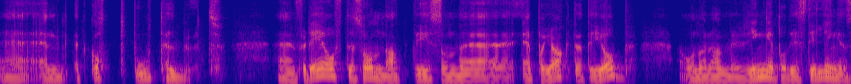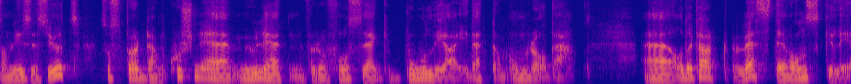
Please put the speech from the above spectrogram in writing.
eh, et godt botilbud. Eh, for det er ofte sånn at de som er på jakt etter jobb, og når de ringer på de stillingene som lyses ut, så spør de hvordan er muligheten for å få seg boliger i dette området. Eh, og det er klart, hvis det er vanskelig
